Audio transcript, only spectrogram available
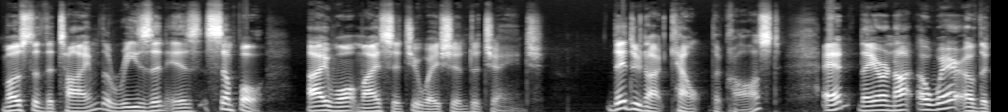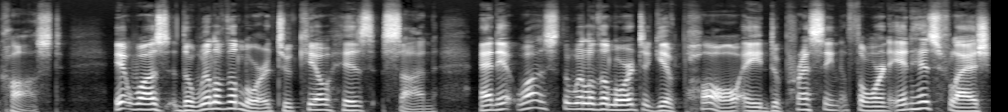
Most of the time, the reason is simple I want my situation to change. They do not count the cost, and they are not aware of the cost. It was the will of the Lord to kill his son, and it was the will of the Lord to give Paul a depressing thorn in his flesh,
